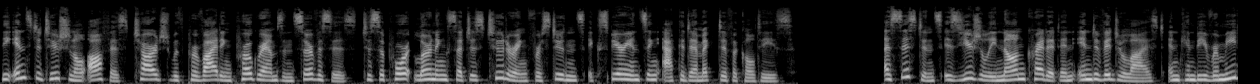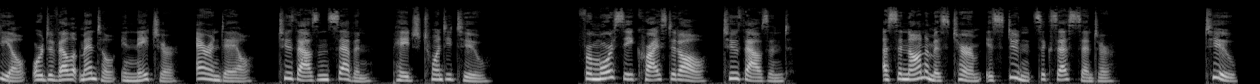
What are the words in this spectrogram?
The institutional office charged with providing programs and services to support learning, such as tutoring for students experiencing academic difficulties. Assistance is usually non credit and individualized and can be remedial or developmental in nature. Arendale, 2007, page 22. For more, see Christ et al., 2000. A synonymous term is Student Success Center. 2.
